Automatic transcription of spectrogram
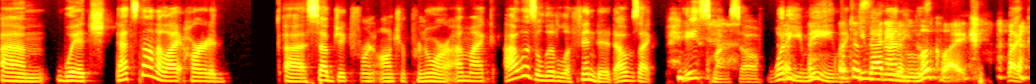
Um, which that's not a lighthearted uh, subject for an entrepreneur. I'm like, I was a little offended. I was like, pace myself. What do you mean? what like, does that even look like? like,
